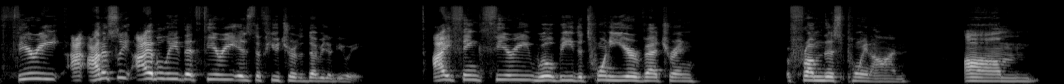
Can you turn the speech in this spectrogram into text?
Theory, I, honestly, I believe that Theory is the future of the WWE. I think Theory will be the 20 year veteran from this point on. Um,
